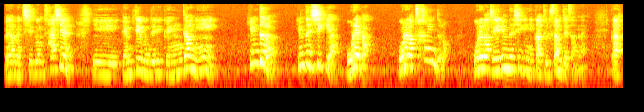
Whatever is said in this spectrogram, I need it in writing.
왜냐면 지금 사실 이 뱀띠 분들이 굉장히 힘들어요. 힘든 시기야. 올해가. 올해가 참 힘들어. 올해가 제일 힘든 시기니까 들삼재잖아요. 그러니까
